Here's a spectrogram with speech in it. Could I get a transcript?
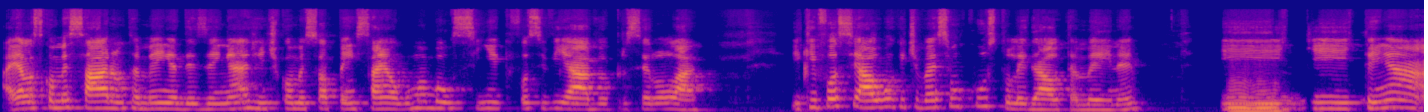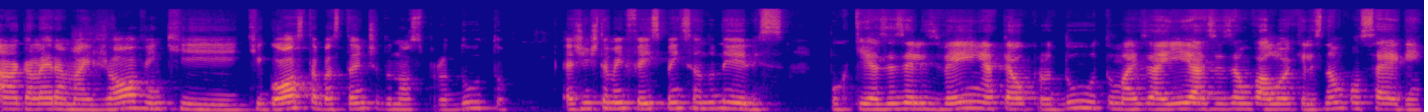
Aí elas começaram também a desenhar, a gente começou a pensar em alguma bolsinha que fosse viável para o celular. E que fosse algo que tivesse um custo legal também, né? E uhum. que tenha a galera mais jovem que, que gosta bastante do nosso produto, a gente também fez pensando neles, porque às vezes eles vêm até o produto, mas aí às vezes é um valor que eles não conseguem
